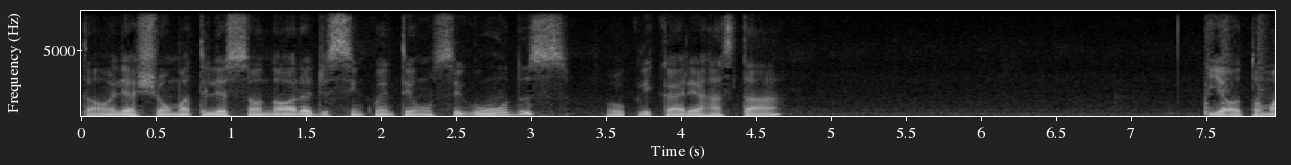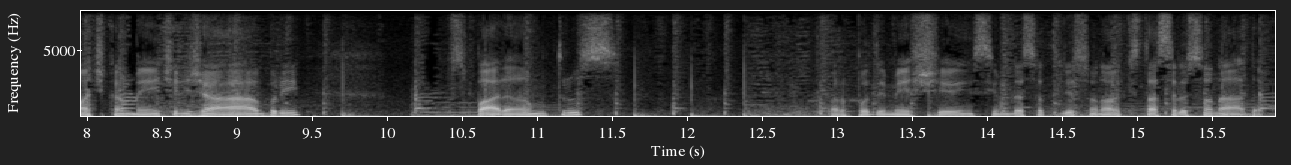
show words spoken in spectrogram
Então ele achou uma trilha sonora de 51 segundos. Vou clicar e arrastar. E automaticamente ele já abre os parâmetros para poder mexer em cima dessa trilha sonora que está selecionada.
